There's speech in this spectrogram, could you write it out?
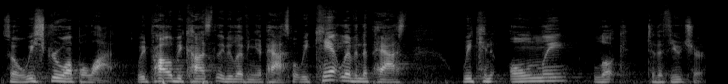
So we screw up a lot. We'd probably constantly be living in the past, but we can't live in the past. We can only look to the future.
